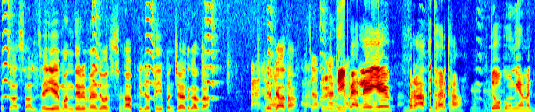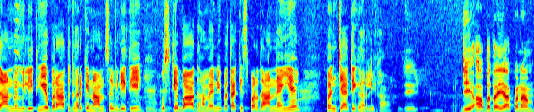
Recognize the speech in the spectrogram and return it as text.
पचास साल से ये मंदिर में जो आपकी जो थी पंचायत घर था ये क्या था? जी पहले ये बारात घर था। जो भूमि हमें दान में मिली थी ये बारात घर के नाम से मिली थी। उसके बाद हमें नहीं पता किस प्रधान ने ये पंचायती घर लिखा। जी। जी आप बताइए आपका नाम?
